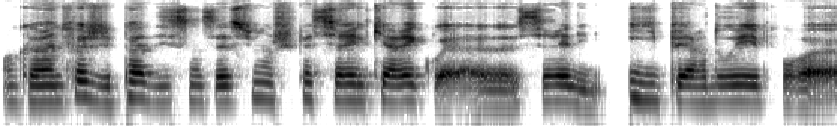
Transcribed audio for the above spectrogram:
Encore une fois, j'ai pas des sensations. Je suis pas Cyril Carré, quoi. Euh, Cyril est hyper doué pour euh,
